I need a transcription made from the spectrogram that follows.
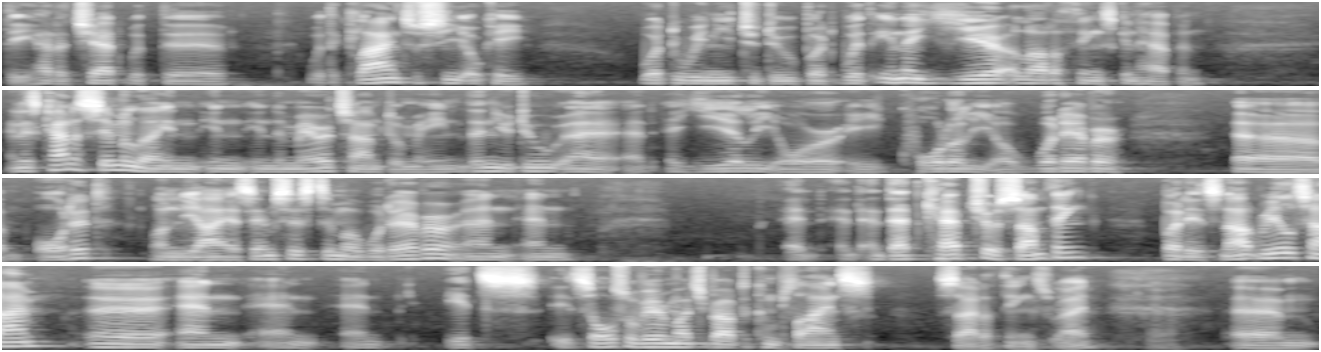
they had a chat with the with the client to see okay what do we need to do? But within a year a lot of things can happen. And it's kind of similar in, in, in the maritime domain. Then you do a, a, yearly or a quarterly or whatever uh, audit on the ISM system or whatever and and, and, and and that captures something but it's not real time uh, and and and it's it's also very much about the compliance side of things right? Um,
